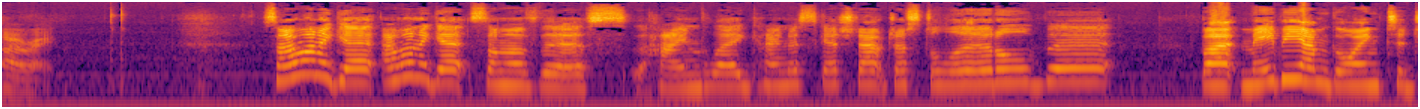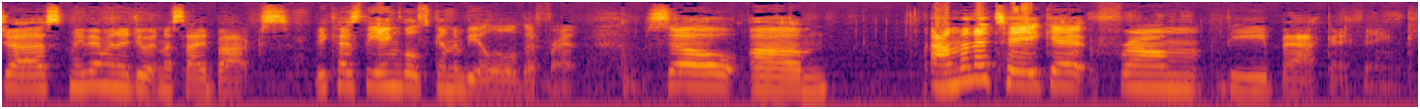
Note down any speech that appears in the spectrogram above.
All right. So I want to get I want to get some of this hind leg kind of sketched out just a little bit. But maybe I'm going to just maybe I'm going to do it in a side box because the angle is going to be a little different. So, um I'm going to take it from the back, I think.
